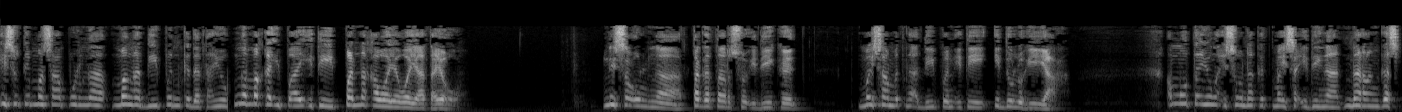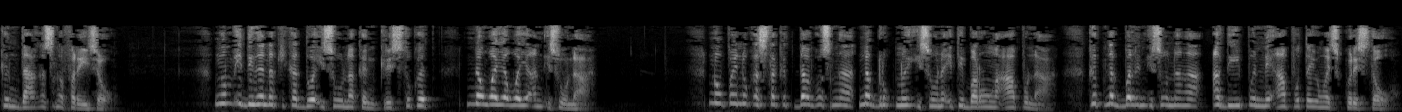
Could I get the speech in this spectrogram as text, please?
Iso ti masapul nga mga dipan kada tayo nga makaipay iti panakawayawaya tayo. Ni Saul nga taga-Tarso idikit, may samat nga adipan iti ideolohiya. Amo tayo nga isunak may sa idi nga naranggas kendakas nga fariso. Ngam idi nga nakikadwa isuna ken Kristo ket nawayawayaan isuna. No pano kasta ket dagos nga nagruknoy isuna iti baro nga apo na, ket nagbalin isuna nga adipan ni apo tayo nga Kristo.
